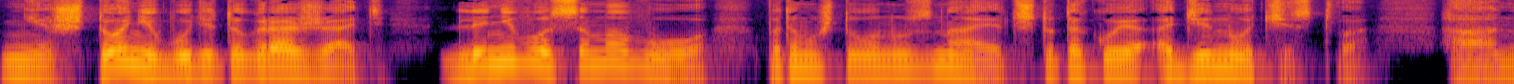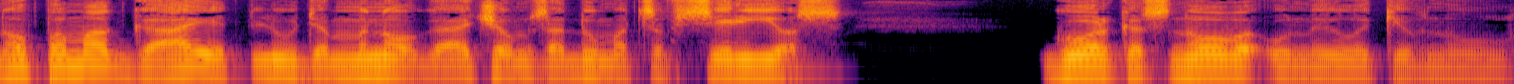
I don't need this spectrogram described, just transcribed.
ничто не будет угрожать. Для него самого, потому что он узнает, что такое одиночество, а оно помогает людям много о чем задуматься всерьез. Горка снова уныло кивнул.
